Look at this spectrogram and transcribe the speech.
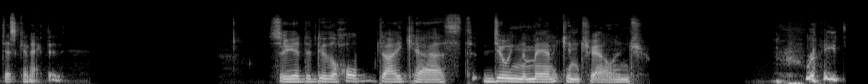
disconnected. So you had to do the whole diecast doing the mannequin challenge. right.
